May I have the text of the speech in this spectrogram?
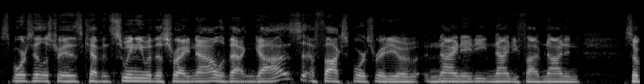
Sports Illustrated's Kevin Sweeney with us right now, Levack and Goz, Fox Sports Radio 980, 95.9. And so,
